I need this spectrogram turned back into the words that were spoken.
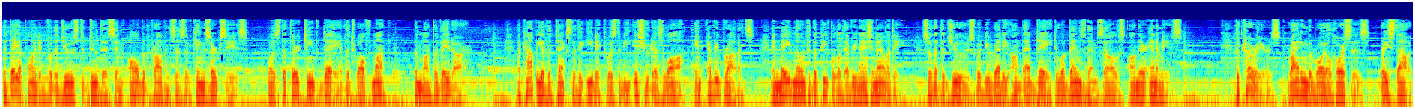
The day appointed for the Jews to do this in all the provinces of King Xerxes was the thirteenth day of the twelfth month, the month of Adar. A copy of the text of the edict was to be issued as law in every province and made known to the people of every nationality, so that the Jews would be ready on that day to avenge themselves on their enemies. The couriers, riding the royal horses, raced out,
